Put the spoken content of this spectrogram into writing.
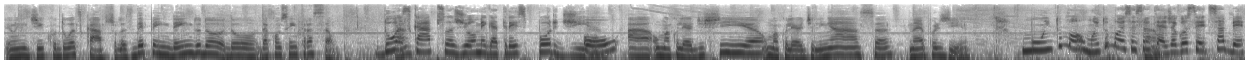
eu indico duas cápsulas, dependendo do, do- da concentração. Duas Tá. cápsulas de ômega 3 por dia. Ou a, uma colher de chia, uma colher de linhaça, né, por dia. Muito bom, muito boa Tá. essa estratégia. Gostei de saber.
